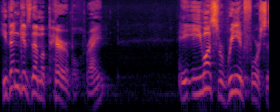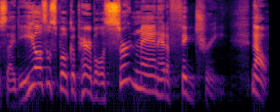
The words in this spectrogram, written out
He then gives them a parable, right? He wants to reinforce this idea. He also spoke a parable. A certain man had a fig tree. Now,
